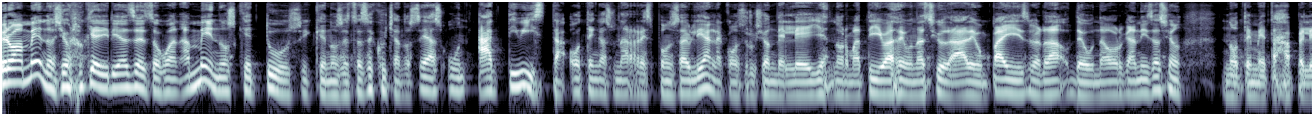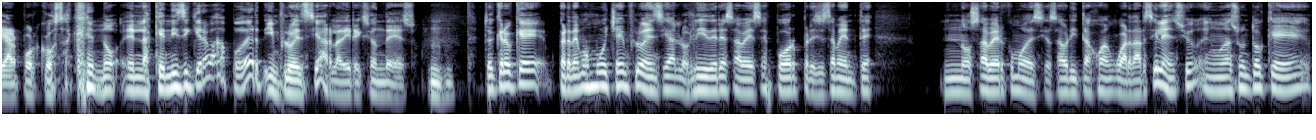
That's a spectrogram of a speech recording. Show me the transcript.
Pero a menos, yo lo que diría es esto, Juan, a menos que tú, si que nos estás escuchando, seas un activista o tengas una responsabilidad en la construcción de leyes normativas de una ciudad, de un país, ¿verdad? De una organización, no te metas a pelear por cosas que no, en las que ni siquiera vas a poder influenciar la dirección de eso. Ujú. Entonces creo que perdemos mucha influencia los líderes a veces por precisamente no saber, como decías ahorita Juan, guardar silencio en un asunto que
